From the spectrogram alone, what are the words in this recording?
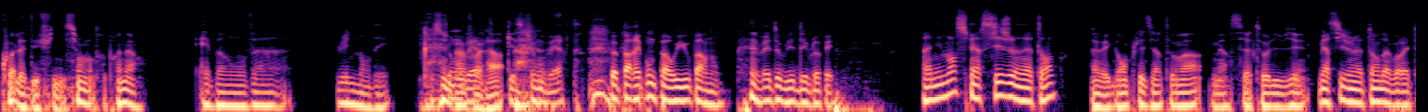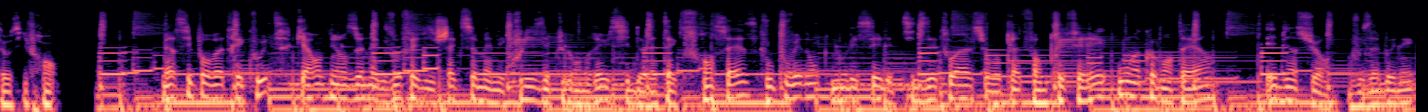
quoi la définition de l'entrepreneur? Eh ben, on va lui demander. Question Ben ouverte. voilà. Question ouverte. Peux pas répondre par oui ou par non. Elle va être obligée de développer. Un immense merci, Jonathan. Avec grand plaisir Thomas, merci à toi Olivier. Merci Jonathan d'avoir été aussi franc. Merci pour votre écoute. 40 nuances de Next vous fait vivre chaque semaine les coulisses des plus grandes réussites de la tech française. Vous pouvez donc nous laisser des petites étoiles sur vos plateformes préférées ou un commentaire. Et bien sûr, vous abonner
